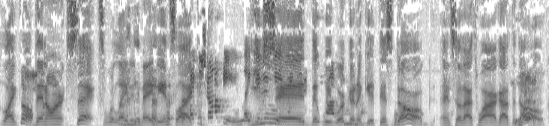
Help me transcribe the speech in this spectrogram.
like No. that aren't sex related? Maybe it's like Like shopping. Like you giving me said that we were gonna get this dog, and so that's why I got the Yeah. dog.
